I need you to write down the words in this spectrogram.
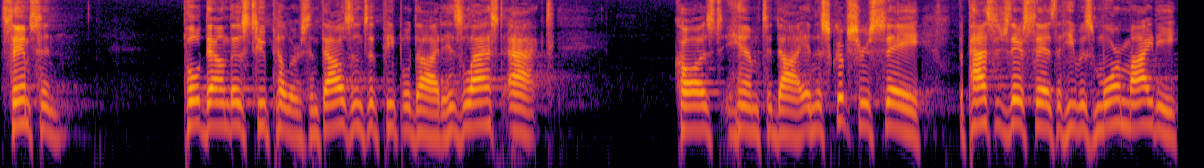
Samson pulled down those two pillars, and thousands of people died. His last act caused him to die. And the scriptures say, the passage there says that he was more mighty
